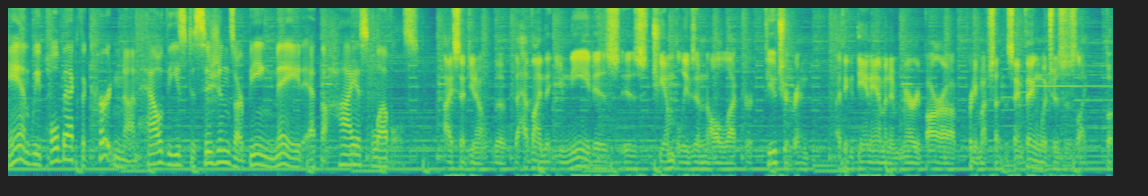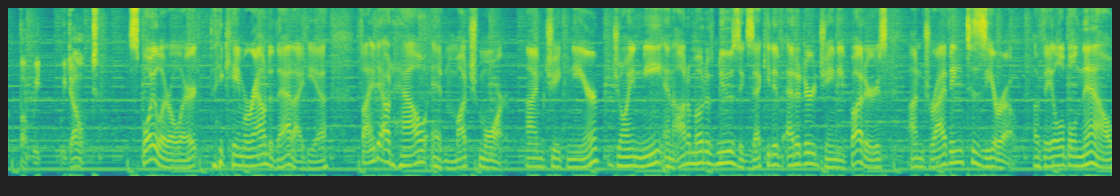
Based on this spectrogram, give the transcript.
And we pull back the curtain on how these decisions are being made at the highest levels. I said, you know, the, the headline that you need is is GM believes in an all electric future. And I think Dan Ammann and Mary Barra pretty much said the same thing, which is, is like, but but we, we don't. Spoiler alert, they came around to that idea. Find out how and much more. I'm Jake Neer. Join me and Automotive News Executive Editor Jamie Butters on Driving to Zero, available now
